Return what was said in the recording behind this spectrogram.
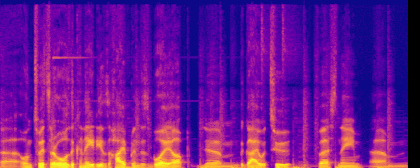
uh, on Twitter, all the Canadians hyping this boy up. Um, the guy with two first name, um,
